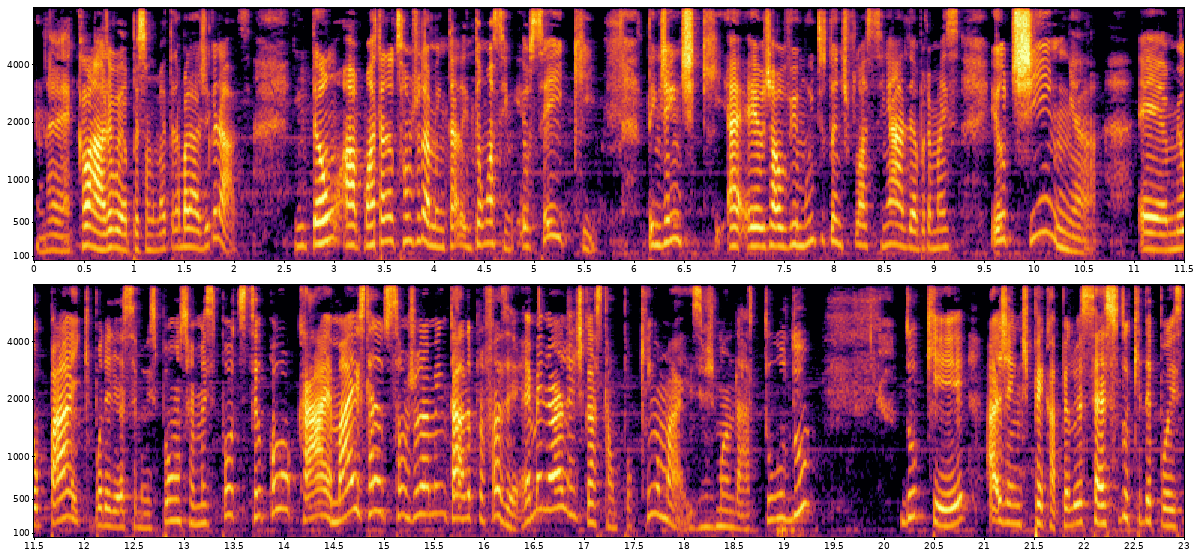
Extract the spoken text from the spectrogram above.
né? Claro, a pessoa não vai trabalhar de graça. Então, a- uma tradução juramentada, então assim, eu sei que tem gente que, é, eu já ouvi muito estudante falar assim, ah, Débora, mas eu tinha é, meu pai, que poderia ser meu sponsor, mas, pô, se eu colocar, é mais tradução juramentada para fazer. É melhor a gente gastar um pouquinho mais e mandar tudo do que a gente pecar pelo excesso, do que depois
